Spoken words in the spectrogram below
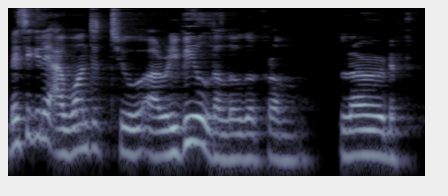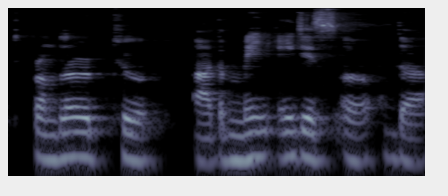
basically I wanted to uh, reveal the logo from blurred from blurred to uh, the main edges of the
